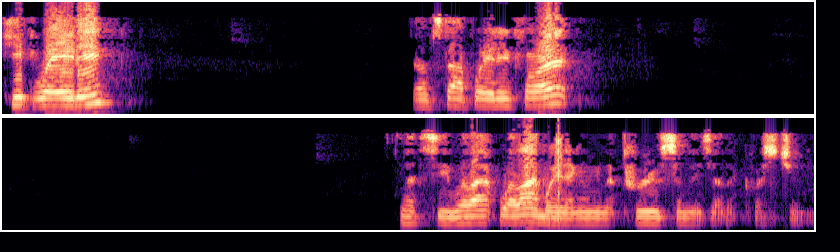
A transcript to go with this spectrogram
Keep waiting. Don't stop waiting for it. Let's see. While, I, while I'm waiting, I'm going to peruse some of these other questions.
